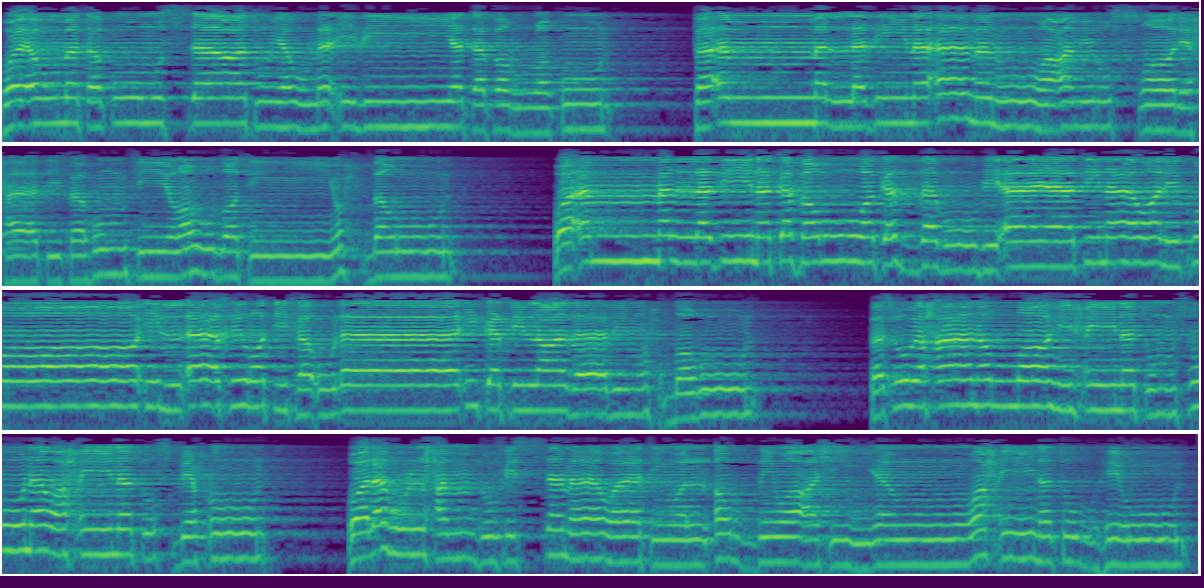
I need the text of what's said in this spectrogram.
وَيَوْمَ تَقُومُ السَّاعَةُ يَوْمَئِذٍ يَتَفَرَّقُونَ فَأَمَّا الَّذِينَ آمَنُوا وَعَمِلُوا الصَّالِحَاتِ فَهُمْ فِي رَوْضَةٍ يُحْبَرُونَ وَأَمَّا الَّذِينَ كَفَرُوا وَكَذَّبُوا بِآيَاتِنَا وَلِقَاءِ الْآخِرَةِ الآخرة فأولئك في العذاب محضرون. فسبحان الله حين تمسون وحين تصبحون. وله الحمد في السماوات والأرض وعشيا وحين تظهرون.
